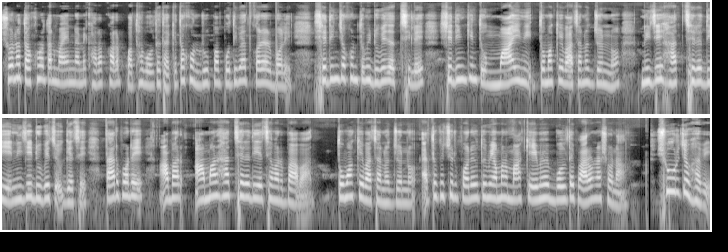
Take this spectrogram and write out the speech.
সোনা তখনও তার মায়ের নামে খারাপ খারাপ কথা বলতে থাকে। তখন রূপা প্রতিবাদ করে আর বলে, সেদিন যখন তুমি ডুবে যাচ্ছিলে, সেদিন কিন্তু মাই তোমাকে বাঁচানোর জন্য নিজেই হাত ছেড়ে দিয়ে নিজেই ডুবে গেছে। তারপরে আবার আমার হাত ছেড়ে দিয়েছে আমার বাবা, তোমাকে বাঁচানোর জন্য। এত কিছুর পরেও তুমি আমার মাকে এভাবে বলতে পারো না সোনা। সূর্য ভাবে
